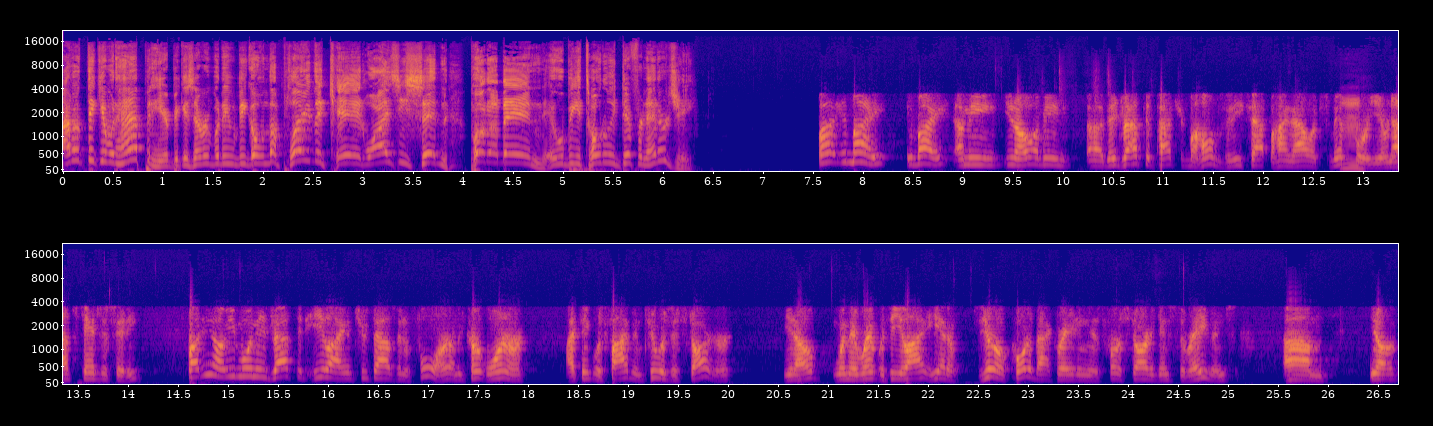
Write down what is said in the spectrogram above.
I don't think it would happen here because everybody would be going, "No, play the kid. Why is he sitting? Put him in." It would be a totally different energy. Well, it might. It might. I mean, you know, I mean, uh, they drafted Patrick Mahomes, and he sat behind Alex Smith for a year. Now it's Kansas City. But you know, even when they drafted Eli in 2004, I mean, Kurt Warner, I think was five and two as a starter. You know, when they went with Eli, he had a zero quarterback rating in his first start against the Ravens. Um, you know,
